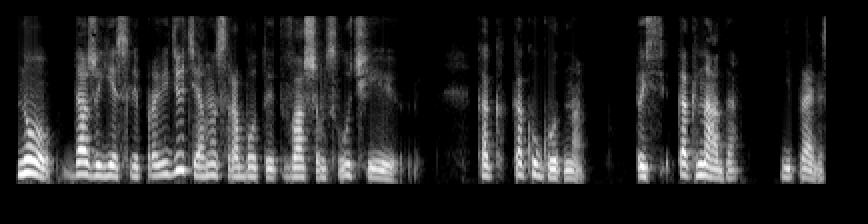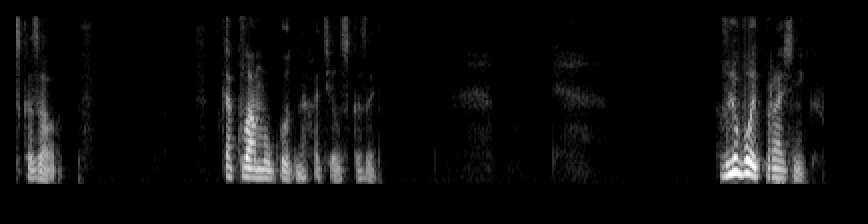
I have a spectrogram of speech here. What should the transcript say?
Но даже если проведете, оно сработает в вашем случае как, как угодно. То есть как надо, неправильно сказала. Как вам угодно, хотела сказать. В любой праздник.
